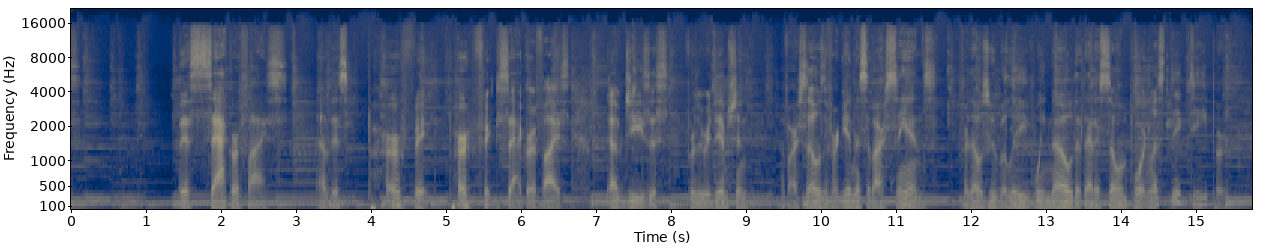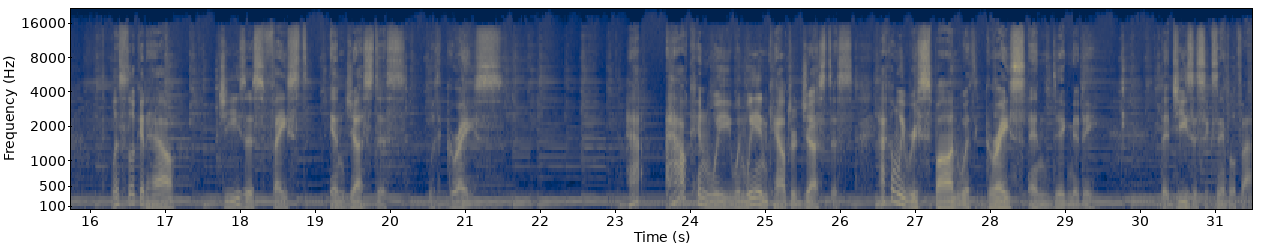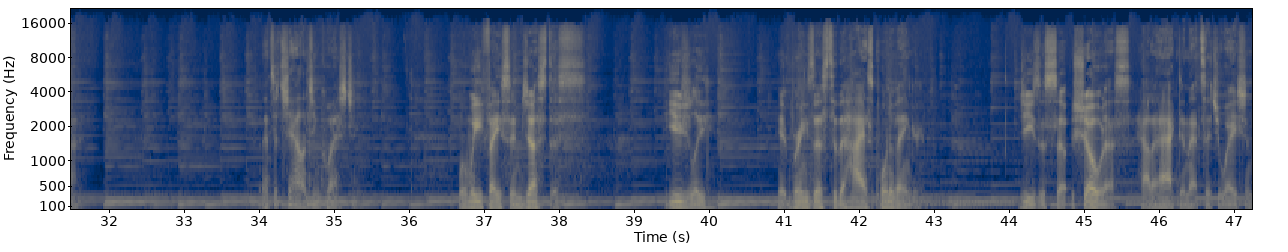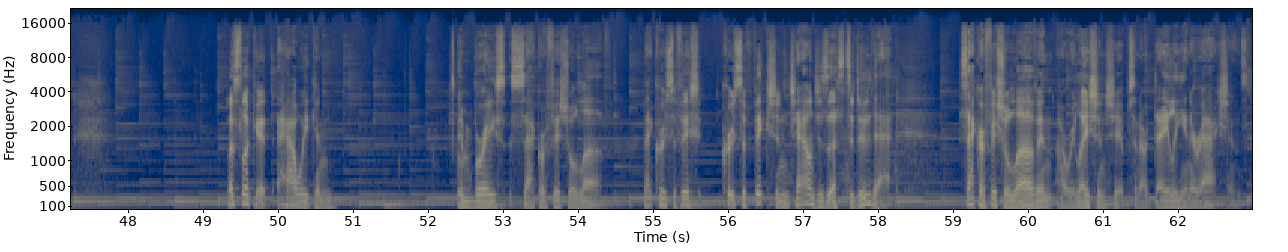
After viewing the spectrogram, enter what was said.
this sacrifice of this perfect, perfect sacrifice of Jesus for the redemption of our souls, the forgiveness of our sins. For those who believe, we know that that is so important. Let's dig deeper. Let's look at how Jesus faced injustice with grace. How, how can we, when we encounter justice, how can we respond with grace and dignity? That Jesus exemplified? That's a challenging question. When we face injustice, usually it brings us to the highest point of anger. Jesus showed us how to act in that situation. Let's look at how we can embrace sacrificial love. That crucifixion challenges us to do that. Sacrificial love in our relationships and our daily interactions.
